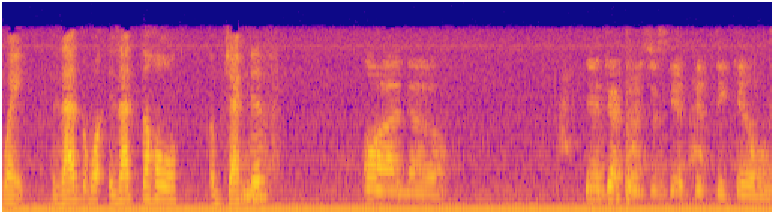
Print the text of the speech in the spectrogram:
Wait, is that the what? Is that the whole objective? Oh, no. The objective is just get 50 kills.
